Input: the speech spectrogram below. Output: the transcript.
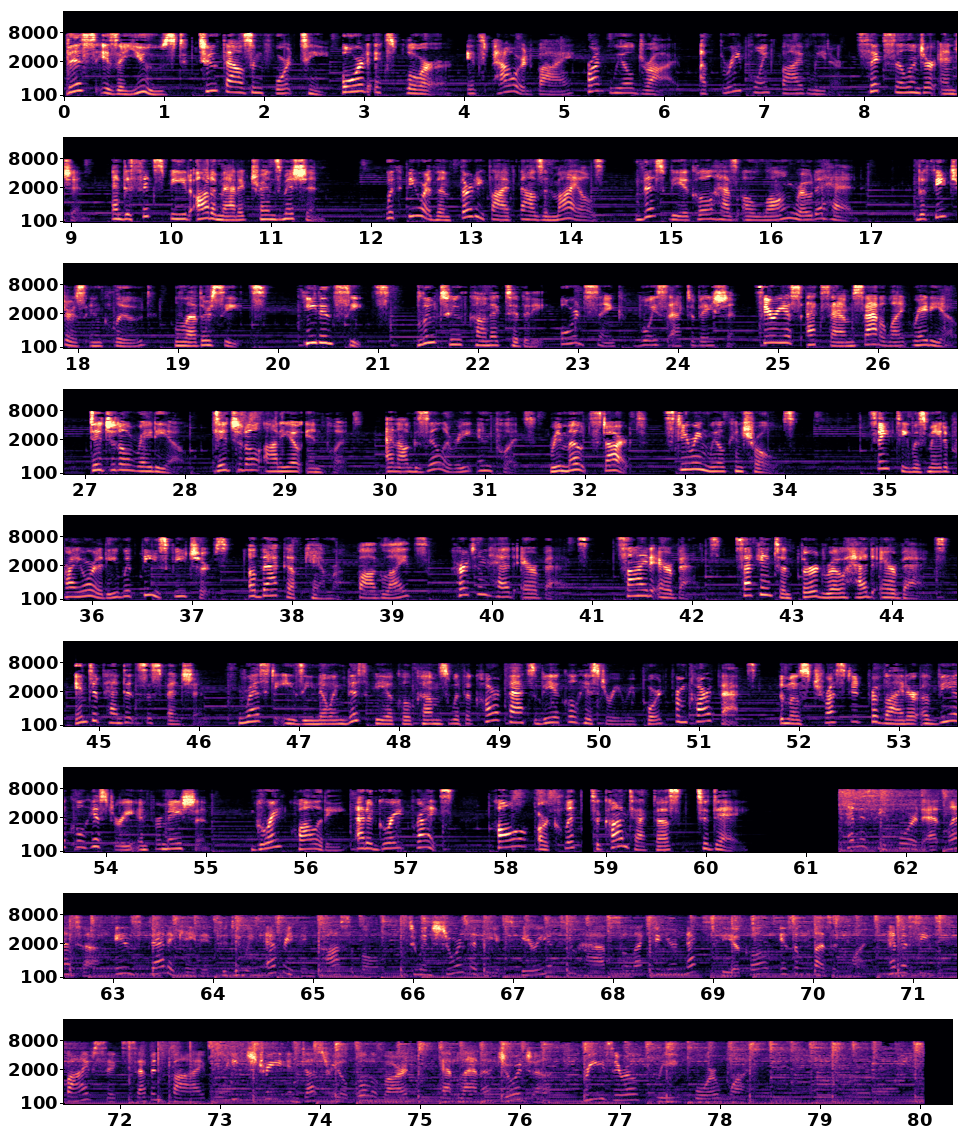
This is a used 2014 Ford Explorer. It's powered by front-wheel drive, a 3.5-liter six-cylinder engine, and a six-speed automatic transmission. With fewer than 35,000 miles, this vehicle has a long road ahead. The features include leather seats, heated seats, Bluetooth connectivity, Ford Sync voice activation, Sirius XM satellite radio, digital radio, digital audio input, an auxiliary input, remote start, steering wheel controls. Safety was made a priority with these features. A backup camera, fog lights, curtain head airbags, side airbags, second and third row head airbags, independent suspension. Rest easy knowing this vehicle comes with a Carfax Vehicle History Report from Carfax, the most trusted provider of vehicle history information. Great quality at a great price. Call or click to contact us today. Hennessy Ford Atlanta is dedicated to doing everything possible to ensure that the experience you have selecting your next vehicle is a pleasant one. Hennessy 5675 Peachtree Industrial Boulevard, Atlanta, Georgia 30341.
